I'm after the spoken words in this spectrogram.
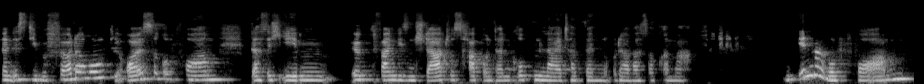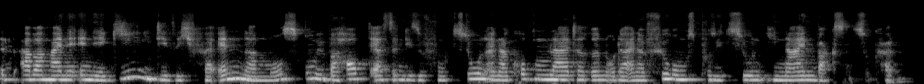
dann ist die Beförderung die äußere Form, dass ich eben irgendwann diesen Status habe und dann Gruppenleiter bin oder was auch immer. Die innere Form ist aber meine Energie, die sich verändern muss, um überhaupt erst in diese Funktion einer Gruppenleiterin oder einer Führungsposition hineinwachsen zu können.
